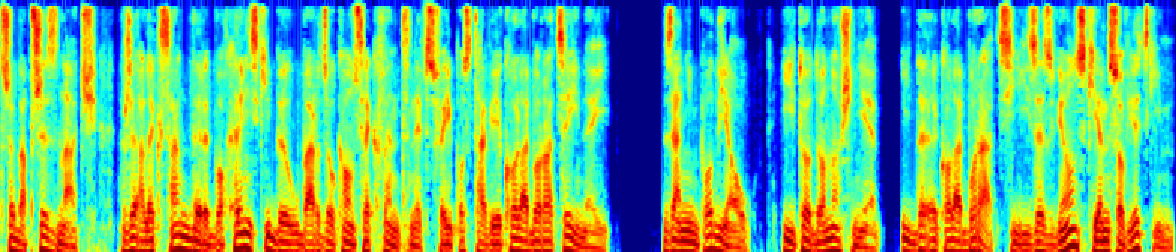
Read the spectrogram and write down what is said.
Trzeba przyznać, że Aleksander Bocheński był bardzo konsekwentny w swej postawie kolaboracyjnej. Zanim podjął, i to donośnie, ideę kolaboracji ze Związkiem Sowieckim,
